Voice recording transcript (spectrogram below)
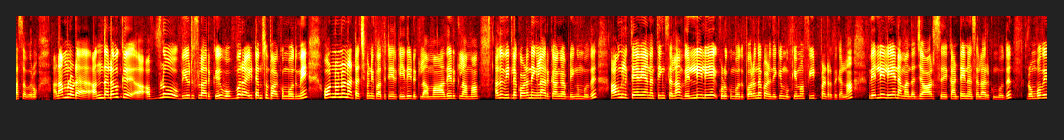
ஆசை வரும். நம்மளோட அந்த அளவுக்கு அவ்வளோ பியூட்டிஃபுல்லாக இருக்குது ஒவ்வொரு ஐட்டம்ஸும் பார்க்கும்போதுமே ஒன்று ஒன்று நான் டச் பண்ணி பார்த்துட்டே இருக்கேன். இது எடுக்கலாமா? அது எடுக்கலாமா? அதுவும் வீட்டில் குழந்தைங்களாம் இருக்காங்க அப்படிங்கும்போது அவங்களுக்கு தேவையான திங்ஸ் எல்லாம் வெள்ளியிலேயே கொடுக்கும்போது பிறந்த குழந்தைக்கு முக்கியமாக ஃபீட் பண்ணுறதுக்கெல்லாம் வெள்ளியிலேயே நம்ம அந்த ஜார்ஸு கண்டெய்னர்ஸ் எல்லாம் இருக்கும்போது ரொம்பவே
